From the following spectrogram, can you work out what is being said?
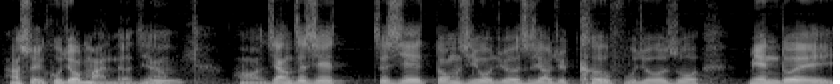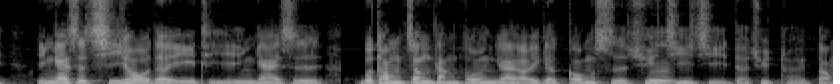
啊，水库就满了，这样，好，像这些这些东西，我觉得是要去克服，就是说，面对应该是气候的议题，应该是不同政党都应该有一个共识，去积极的去推动，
